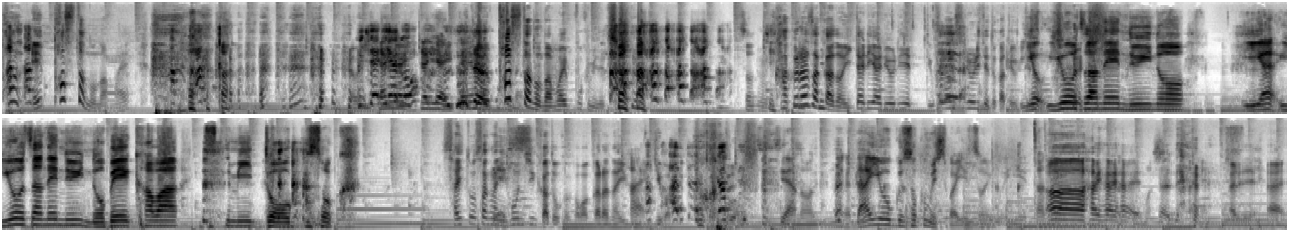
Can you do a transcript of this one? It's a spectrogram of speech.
パ えパスタの名前？イタリア語？イタリア、イタじゃあリア。語。パスタの名前っぽく見えて。そっち。神楽坂のイタリア料理店フランス料理店とかって売ってる伊予ね縫いの、いや、伊予ね縫い延べ皮包み道具足。斉藤さんが日本人かどうかがわからないはい。疑惑。ついあの、なんか大用具足虫とか言うそういう言えたああはいはいはい。ましたね。あれねはい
